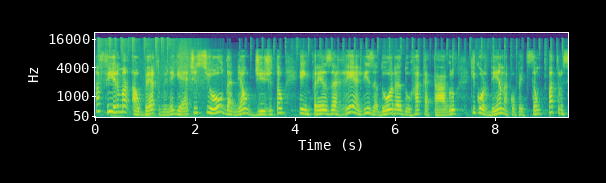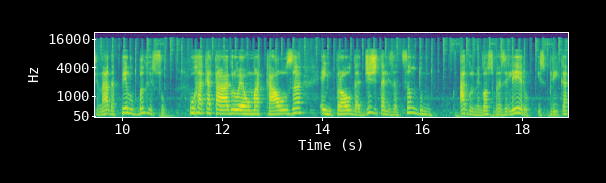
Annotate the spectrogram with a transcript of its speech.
afirma Alberto Meneghetti, CEO da Neo Digital, empresa realizadora do Hackatagro, que coordena a competição patrocinada pelo Banrisul. O Hackatagro é uma causa em prol da digitalização do agronegócio brasileiro, explica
